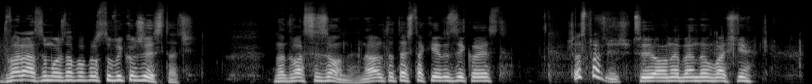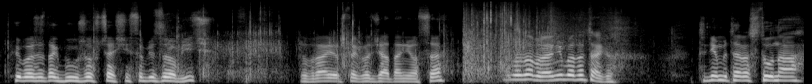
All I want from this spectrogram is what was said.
dwa razy można po prostu wykorzystać. Na dwa sezony. No ale to też takie ryzyko jest, Trzeba sprawdzić. czy one będą właśnie, chyba że tak dużo wcześniej sobie zrobić. Dobra, już tego dziada niosę. No dobra, nie będę tego. Tniemy teraz tu na,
